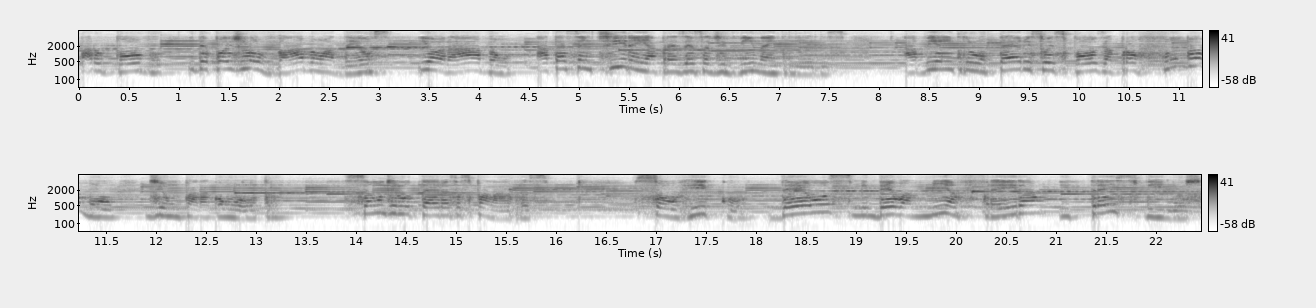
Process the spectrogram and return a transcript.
para o povo e depois louvavam a Deus e oravam até sentirem a presença divina entre eles. Havia entre Lutero e sua esposa profundo amor de um para com o outro. São de Lutero essas palavras: Sou rico, Deus me deu a minha freira e três filhos.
